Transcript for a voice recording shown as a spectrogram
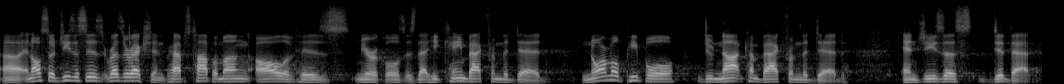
Uh, and also, Jesus' resurrection, perhaps top among all of his miracles, is that he came back from the dead. Normal people do not come back from the dead, and Jesus did that.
